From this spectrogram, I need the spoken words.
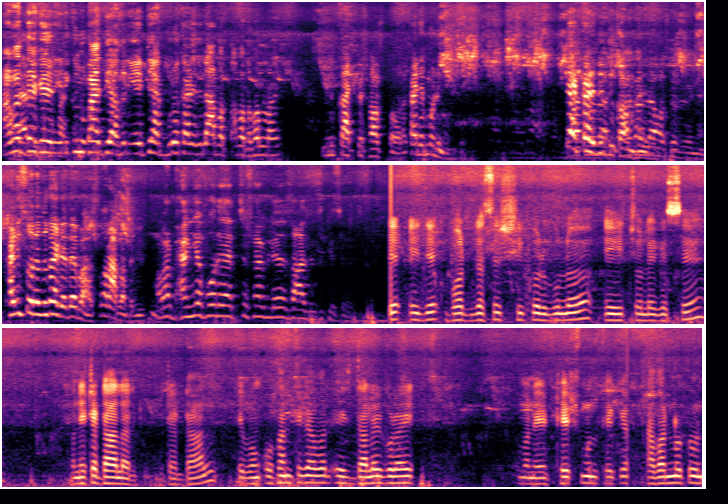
আবার দেখেন কোনো বাদ দিয়ে আসেন। এটি এক কাটি দিলে আবার আবার ভালো নয় কিন্তু কাটতে কাটে মরে খালি চলে তো কাটে আবার আমার ভাঙ্গে পড়ে যাচ্ছে সব লিয়ে যা দিতে কিছু এই যে বট গাছের শিকড়গুলো এই চলে গেছে মানে এটা ডাল আর কি এটা ডাল এবং ওখান থেকে আবার এই ডালের গোড়ায় মানে ঠেসমূল থেকে আবার নতুন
